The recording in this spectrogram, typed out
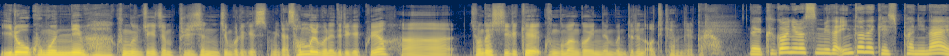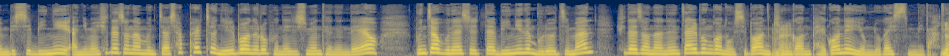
1호 공호님 아, 궁금증이 좀 풀리셨는지 모르겠습니다. 선물 보내드리겠고요. 아, 정다희 씨 이렇게 궁금한 거 있는 분들은 어떻게 하면 될까요? 네, 그건 이렇습니다. 인터넷 게시판이나 MBC 미니 아니면 휴대전화 문자 샵 8001번으로 보내주시면 되는데요. 문자 보내실 때 미니는 무료지만 휴대전화는 짧은 건 50원, 긴건 네. 100원의 이용료가 있습니다. 네,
